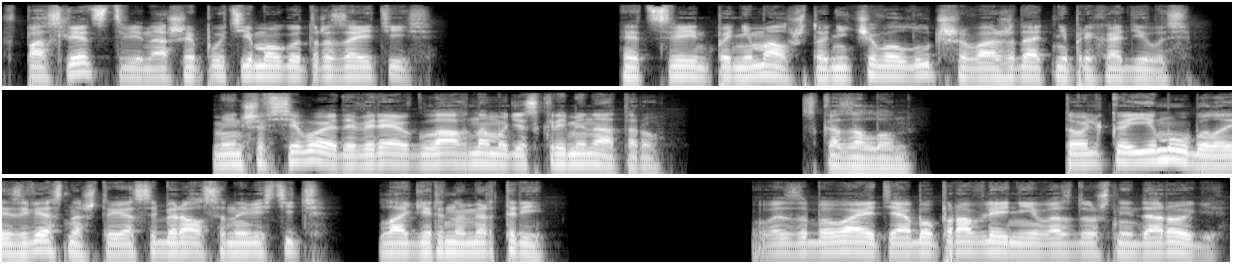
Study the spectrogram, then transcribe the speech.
Впоследствии наши пути могут разойтись. Эдсвейн понимал, что ничего лучшего ожидать не приходилось. «Меньше всего я доверяю главному дискриминатору», — сказал он. «Только ему было известно, что я собирался навестить лагерь номер три. Вы забываете об управлении воздушной дороги.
